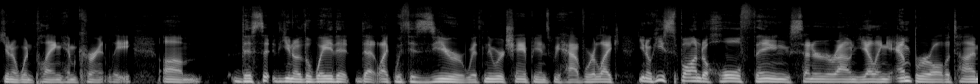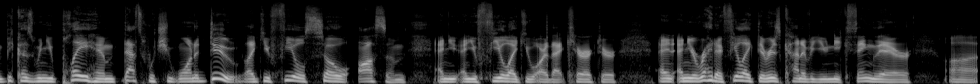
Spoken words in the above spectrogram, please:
you know when playing him currently. Um this you know the way that that like with Azir with newer champions we have where like you know he spawned a whole thing centered around yelling emperor all the time because when you play him that's what you want to do. Like you feel so awesome and you and you feel like you are that character. And and you're right I feel like there is kind of a unique thing there uh,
